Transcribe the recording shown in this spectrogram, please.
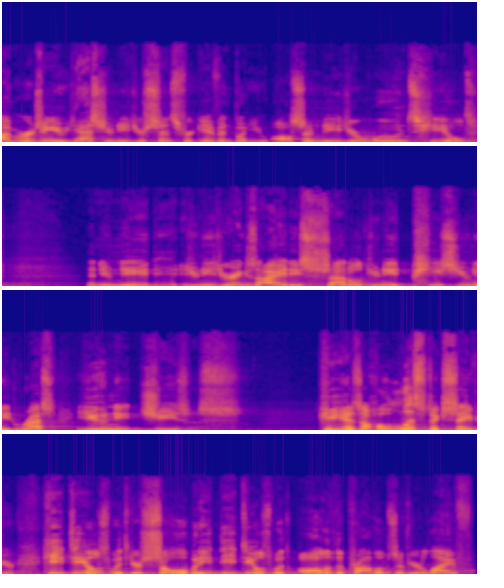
I'm urging you yes, you need your sins forgiven, but you also need your wounds healed and you need, you need your anxiety settled, you need peace, you need rest, you need Jesus. He is a holistic Savior. He deals with your soul, but he, he deals with all of the problems of your life.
